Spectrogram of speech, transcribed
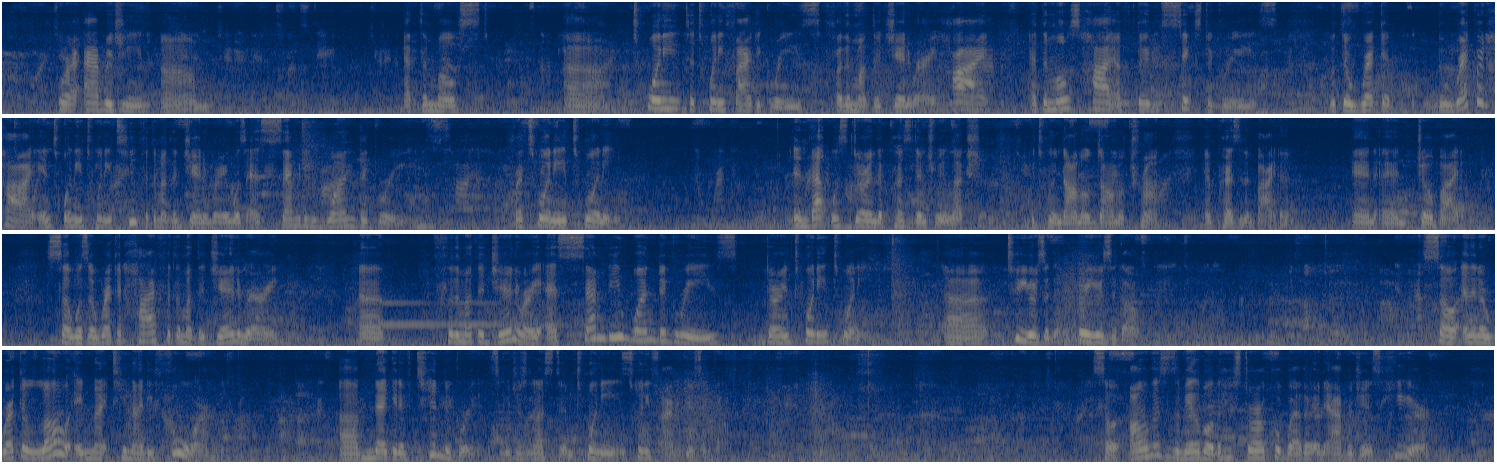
we're averaging um, at the most um, 20 to 25 degrees for the month of January. High at the most high of 36 degrees with the record the record high in 2022 for the month of January was at 71 degrees for 2020. And that was during the presidential election between Donald Donald Trump and President Biden and, and Joe Biden. So it was a record high for the month of January for the month of January at 71 degrees during 2020, uh, two years ago, three years ago. So, and then a record low in 1994 of negative 10 degrees, which is less than 20, 25 years ago. So all of this is available, the historical weather and averages here.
